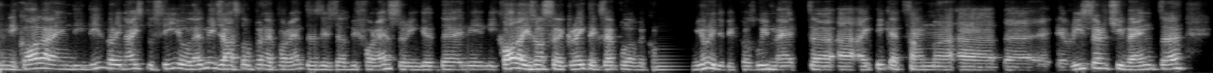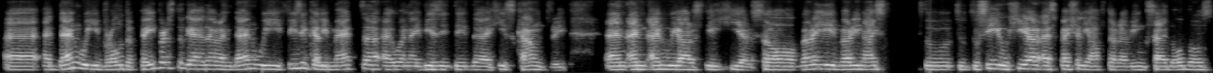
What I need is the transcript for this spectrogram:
Nicola, and indeed very nice to see you. Let me just open a parenthesis just before answering. The, Nicola is also a great example of a community because we met, uh, uh I think, at some uh, uh research event, uh, and then we wrote the papers together, and then we physically met when I visited his country, and, and, and we are still here. So very, very nice to, to, to see you here, especially after having said all those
